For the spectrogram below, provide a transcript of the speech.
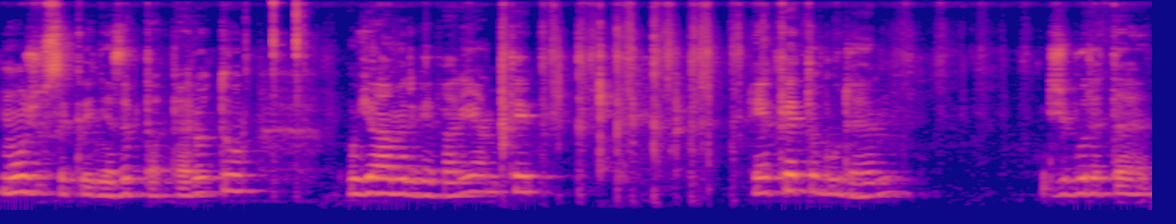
můžu se klidně zeptat Tarotu. Uděláme dvě varianty. Jaké to bude, když budete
